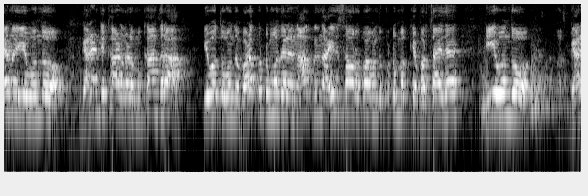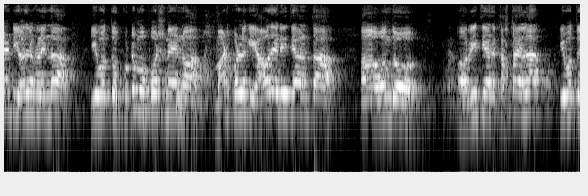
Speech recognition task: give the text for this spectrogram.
ಏನು ಈ ಒಂದು ಗ್ಯಾರಂಟಿ ಕಾರ್ಡ್ಗಳ ಮುಖಾಂತರ ಇವತ್ತು ಒಂದು ಬಡ ಕುಟುಂಬದಲ್ಲಿ ನಾಲ್ಕರಿಂದ ಐದು ಸಾವಿರ ರೂಪಾಯಿ ಒಂದು ಕುಟುಂಬಕ್ಕೆ ಬರ್ತಾ ಇದೆ. ಈ ಒಂದು ಗ್ಯಾರಂಟಿ ಯೋಜನೆಗಳಿಂದ ಇವತ್ತು ಕುಟುಂಬ ಪೋಷಣೆಯನ್ನು ಮಾಡಿಕೊಳ್ಳಕ್ಕೆ ಯಾವುದೇ ರೀತಿಯಾದಂಥ ಒಂದು ರೀತಿಯಾದ ಕಷ್ಟ ಇಲ್ಲ. ಇವತ್ತು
